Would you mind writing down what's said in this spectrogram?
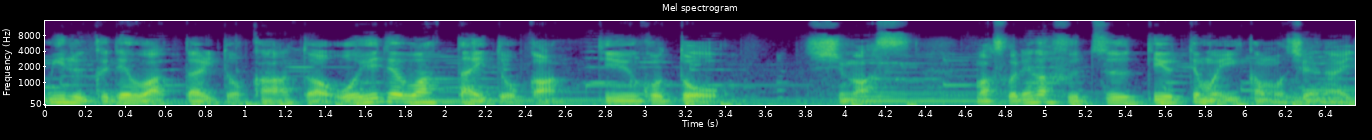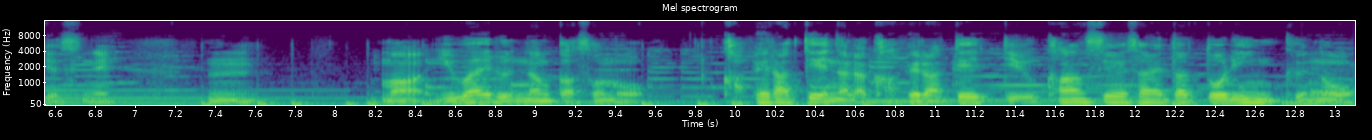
ミルクで割ったりとかあとはお湯で割ったりとかっていうことをします。まあそれが普通って言ってもいいかもしれないですね。うん。まあいわゆるなんかそのカフェラテならカフェラテっていう完成されたドリンクの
